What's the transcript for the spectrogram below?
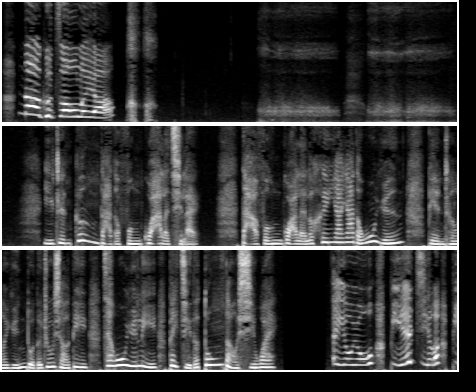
那可糟了呀！一阵更大的风刮了起来，大风刮来了黑压压的乌云，变成了云朵的猪小弟在乌云里被挤得东倒西歪。哎呦呦！别挤了，别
